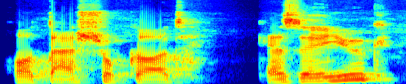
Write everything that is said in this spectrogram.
hatásokat kezeljük.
